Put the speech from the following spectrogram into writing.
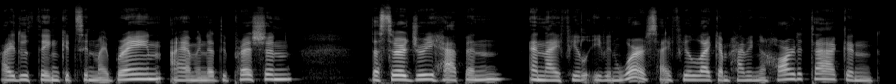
I do think it's in my brain. I am in a depression. The surgery happened and I feel even worse. I feel like I'm having a heart attack and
